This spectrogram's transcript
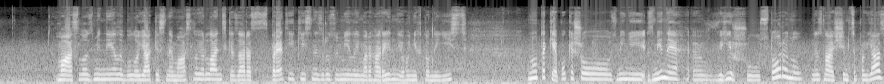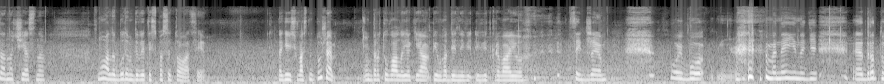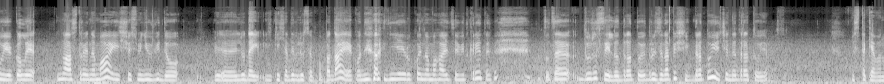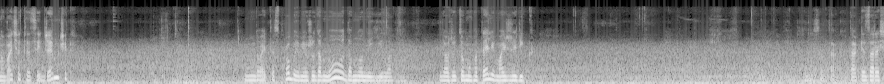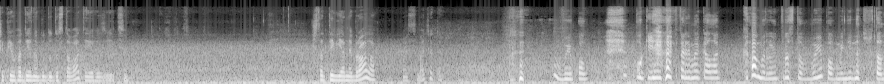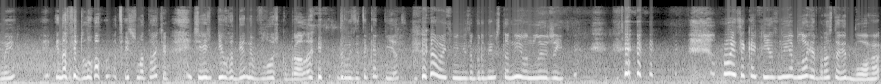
масло змінили, було якісне масло ірландське. Зараз спред якийсь незрозумілий, маргарин, його ніхто не їсть. Ну таке, поки що зміни, зміни е, в гіршу сторону. Не знаю, з чим це пов'язано, чесно. Ну, але будемо дивитись по ситуації. Надіюсь, вас не дуже дратувало, як я півгодини відкриваю цей джем. Ой, бо мене іноді е, дратує, коли настрою немає, і щось мені в відео е, людей, яких я дивлюся, попадає, як вони однією рукою намагаються відкрити, то це дуже сильно дратує. Друзі, напишіть, дратує чи не дратує. Ось таке воно, бачите, цей джемчик. Ну, давайте спробуємо. Я вже давно-давно не їла. Я вже в цьому готелі майже рік. Ось отак. Так, я зараз ще півгодини буду доставати його звідси. Штатив я не брала. Ось, бачите? Випав. Поки я перемикала камеру, він просто випав мені на штани і на підлогу цей шматочок. Ще я півгодини в ложку брала. Друзі, це капець. Ось мені забруднив штани, і він лежить. Ой, це капець. Ну я блогер просто від Бога.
